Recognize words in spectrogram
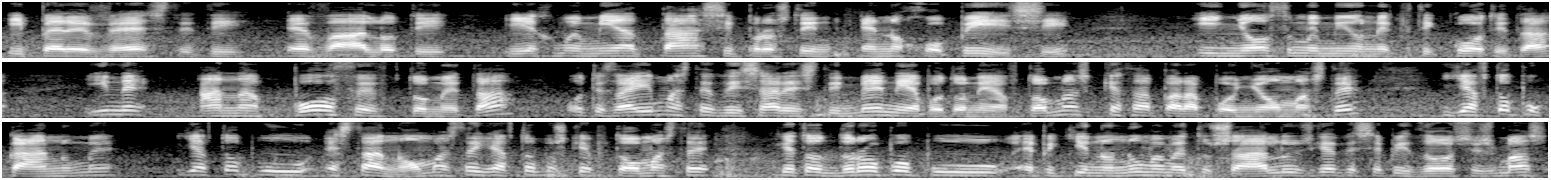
υπερευαίσθητοι, ευάλωτοι ή έχουμε μία τάση προς την ενοχοποίηση ή νιώθουμε μειονεκτικότητα, είναι αναπόφευκτο μετά ότι θα είμαστε δυσαρεστημένοι από τον εαυτό μας και θα παραπονιόμαστε για αυτό που κάνουμε, για αυτό που αισθανόμαστε, για αυτό που σκεπτόμαστε, για τον τρόπο που επικοινωνούμε με τους άλλους, για τις επιδόσεις μας.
